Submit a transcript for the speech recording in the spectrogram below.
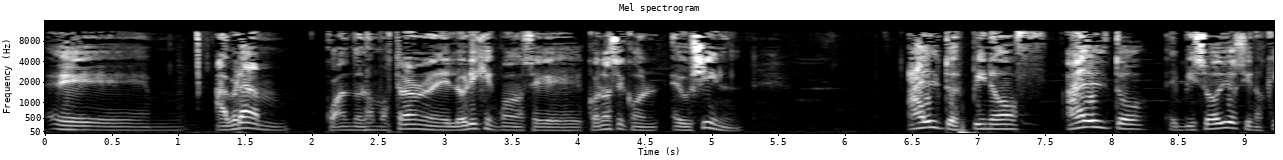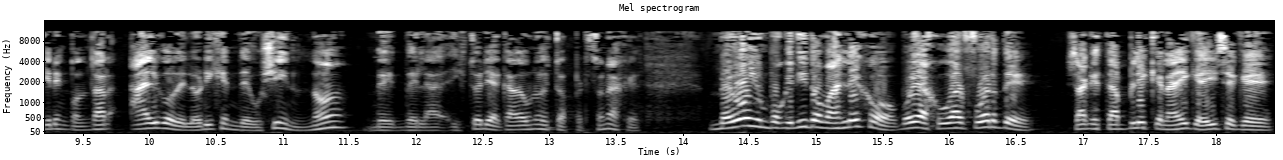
Eh, Abraham, cuando nos mostraron el origen, cuando se conoce con Eugene alto spin-off, alto episodio si nos quieren contar algo del origen de Eugene, ¿no? De, la historia de cada uno de estos personajes. Me voy un poquitito más lejos, voy a jugar fuerte, ya que está Plisken ahí que dice que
